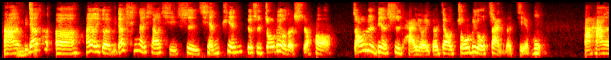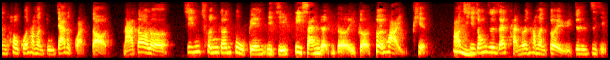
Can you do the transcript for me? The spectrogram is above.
啊，比较特呃，还有一个比较新的消息是，前天就是周六的时候，朝日电视台有一个叫周六战的节目，啊，他们透过他们独家的管道拿到了。金村跟渡边以及第三人的一个对话影片，然后其中就是在谈论他们对于就是自己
